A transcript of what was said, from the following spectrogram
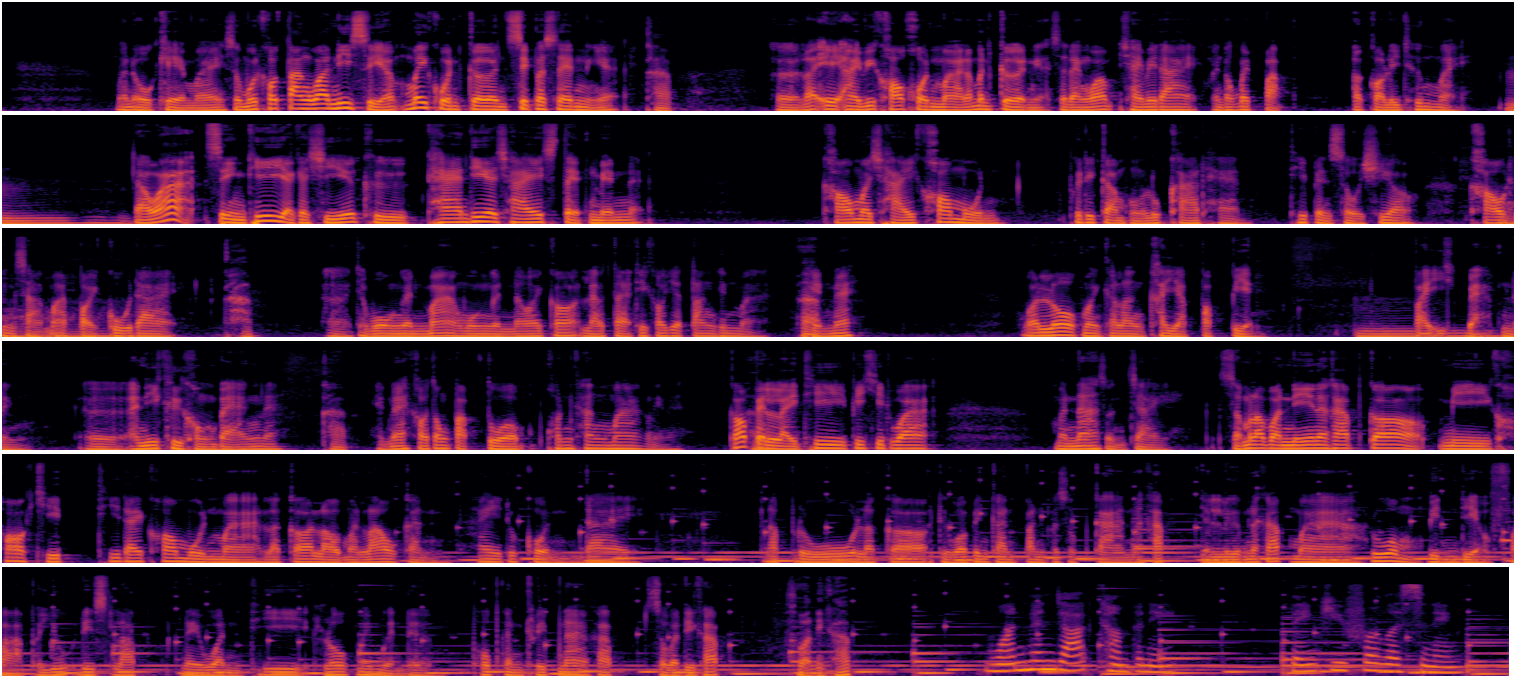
มันโอเคไหม สมมุติเขาตั้งว่าหนี้เสียไม่ควรเกิน 10%อย่างเงี้ยครับ เออแล้ว AI วิเคราะห์คนมาแล้วมันเกินเนี่ยแสดงว่าใช้ไม่ได้ มันต้องไปปรับอัลกอริทึมใหม่อืมแต่ว่าสิ่งที่อยากจะชี้ก็คือแทนที่จะใช้ statement เนี่ยเขามาใช้ข้อมูลพฤติกรรมของลูกค้าแทนที่เป็นโซเชียลเขาถึงสามารถปล่อยกู้ได้ครับอ่าจะวงเงินมากวงเงินน้อยก็แล้วแต่ที่เขาจะตั้งขึ้นมาครับเห็นไหมว่าโลกมันกำลังขยับปรับเปลี่ยนอืมไปอีกแบบหนึ่ง เอออันนี้คือของแบงค์นะครับ เห็นไหมเขาต้องปรับตัวค่อนข้างมากเลยนะ ก็เป็นอะไรที่พี่คิดว่ามันน่าสนใจสำหรับวันนี้นะครับก็มีข้อคิดที่ได้ข้อมูลมา แล้วก็เรามาเล่ากันให้ทุกคนได้รับรู้แล้วก็ถือว่าเป็นการปันประสบการณ์นะครับ อย่าลืมนะครับมาร่วมบินเดี่ยวฝ่าพายุดิสลอฟในวันที่โลกไม่เหมือนเดิม พบกันคลิปหน้าครับ สวัสดีครับ สวัสดีครับ oneman.company. Thank you for listening.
